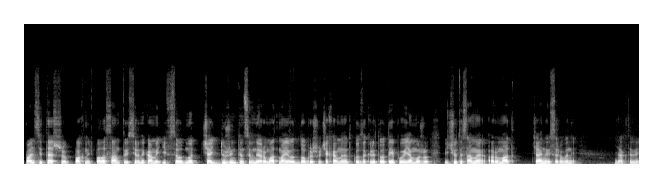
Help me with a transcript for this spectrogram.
Пальці теж пахнуть паласантою, сірниками, і все одно чай дуже інтенсивний аромат має. От добре, що чахе в мене такого закритого типу, і я можу відчути саме аромат чайної сировини. Як тобі?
